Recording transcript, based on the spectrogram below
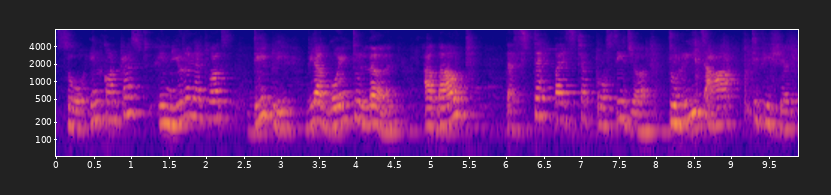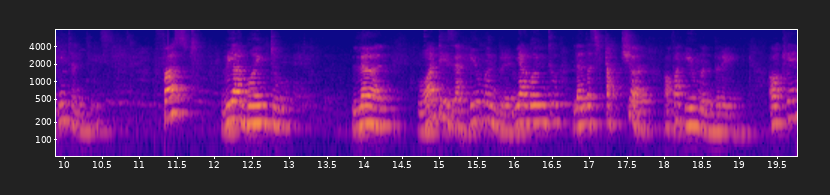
So in contrast, in neural networks, deeply, we are going to learn about the step-by-step -step procedure to reach artificial intelligence. First, we are going to learn what is a human brain. We are going to learn the structure of a human brain. Okay?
